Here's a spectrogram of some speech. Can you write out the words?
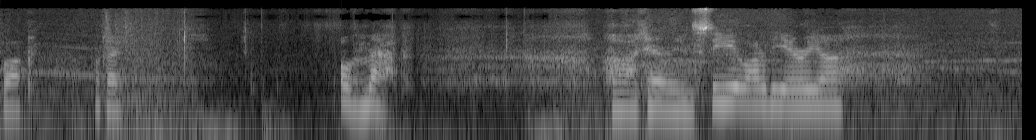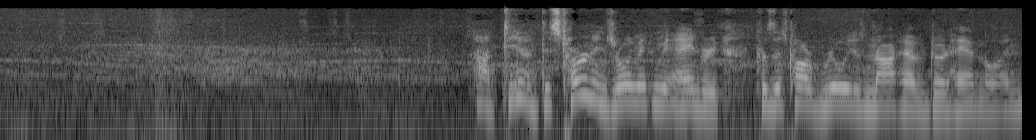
Fuck. Okay. Oh, the map. Uh, I can't even see a lot of the area. Damn this turning's really making me angry because this car really does not have good handling.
